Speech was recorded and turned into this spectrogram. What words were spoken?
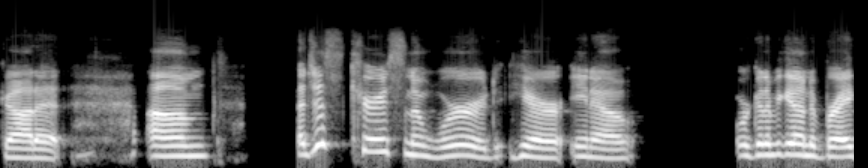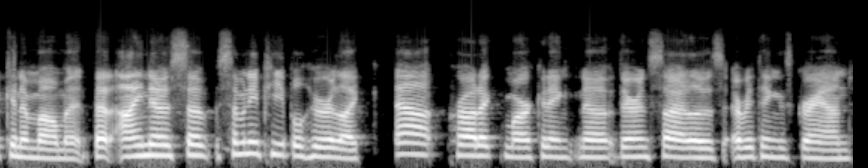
Got it. Um, I'm just curious in a word here, you know, we're going to be going to break in a moment, but I know so so many people who are like, ah, product marketing, no, they're in silos, everything's grand.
